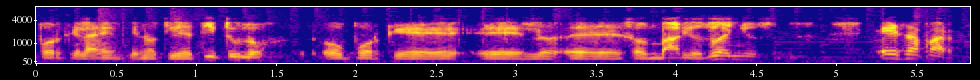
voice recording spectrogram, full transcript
porque la gente no tiene título o porque eh, eh, son varios dueños. Esa parte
